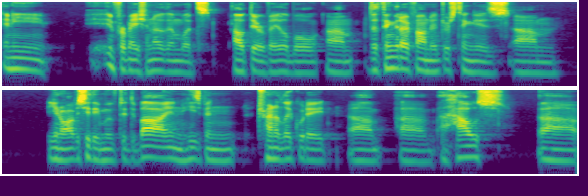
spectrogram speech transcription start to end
any information other than what's out there available. Um, the thing that I found interesting is, um, you know, obviously they moved to Dubai, and he's been trying to liquidate um, um a house uh,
